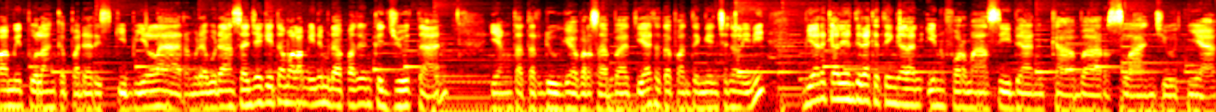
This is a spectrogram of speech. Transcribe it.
pamit pulang kepada Rizky Bilar. Mudah-mudahan saja kita malam ini mendapatkan kejutan yang tak terduga persahabat ya. Tetap pantengin channel ini, biar kalian tidak ketinggalan informasi dan kabar selanjutnya.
